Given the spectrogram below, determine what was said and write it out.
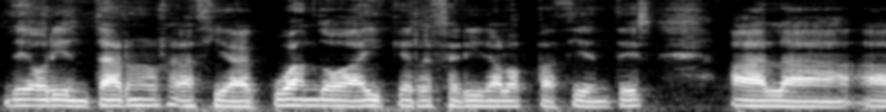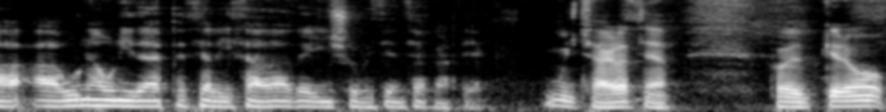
de orientarnos hacia cuándo hay que referir a los pacientes a, una unidad especializada de insuficiencia cardíaca. Muchas gracias. Pues quiero,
